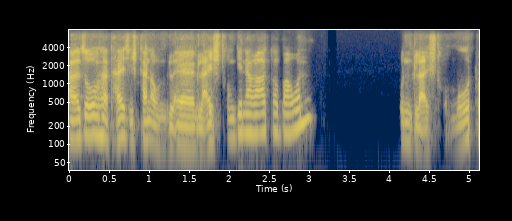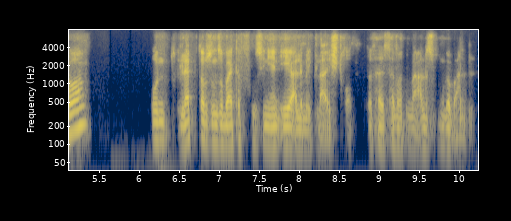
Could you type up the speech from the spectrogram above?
also, das heißt, ich kann auch einen äh, Gleichstromgenerator bauen und einen Gleichstrommotor und Laptops und so weiter funktionieren eh alle mit Gleichstrom. Das heißt, da wird immer alles umgewandelt.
